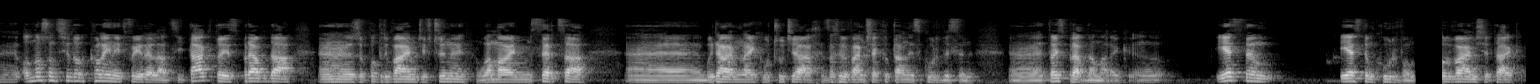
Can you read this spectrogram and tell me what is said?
E, Odnosząc się do kolejnej twojej relacji, tak, to jest prawda, e, że podrywałem dziewczyny, łamałem im serca, e, na ich uczuciach, zachowywałem się jak totalny skurwysyn. E, to jest prawda, Marek. E, jestem, jestem kurwą. Zachowywałem się tak,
